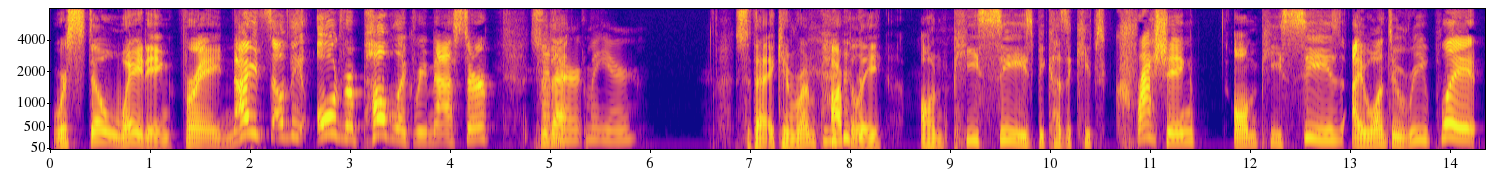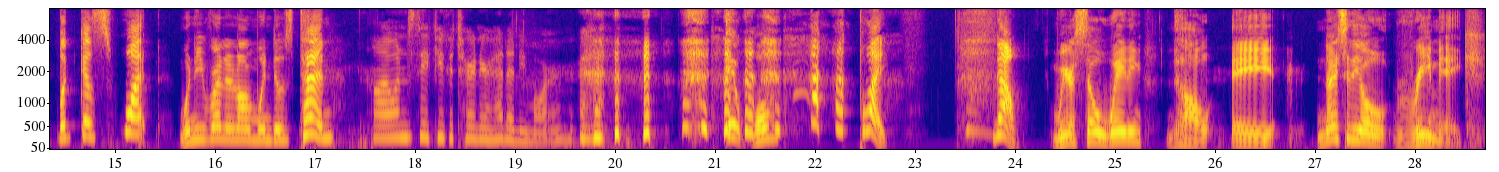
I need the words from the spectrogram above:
We're still waiting for a Knights of the Old Republic remaster, so Kinda that hurt my ear. so that it can run properly on PCs because it keeps crashing on PCs. I want to replay it, but guess what? When you run it on Windows 10, Oh, I wanted to see if you could turn your head anymore. it won't play. Now, we are still waiting. No, a Knights of the Old remake.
